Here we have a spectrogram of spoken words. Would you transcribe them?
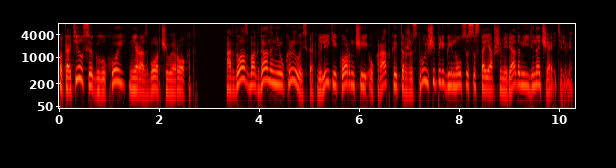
Покатился глухой, неразборчивый рокот. От глаз Богдана не укрылось, как великий кормчий украдкой торжествующе переглянулся со стоявшими рядом единочаятелями.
